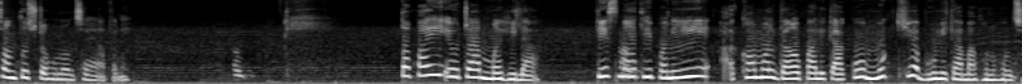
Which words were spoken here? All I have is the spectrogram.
सन्तुष्ट हुनुहुन्छ यहाँ पनि। तपाईँ एउटा महिला त्यसमाथि पनि कमल गाउँपालिकाको मुख्य भूमिकामा हुनुहुन्छ।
